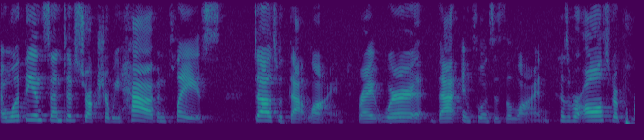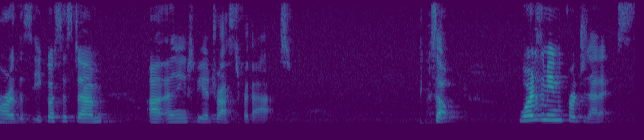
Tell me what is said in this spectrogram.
and what the incentive structure we have in place does with that line, right? Where that influences the line, because we're all sort of part of this ecosystem, uh, and needs to be addressed for that. So, what does it mean for genetics?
